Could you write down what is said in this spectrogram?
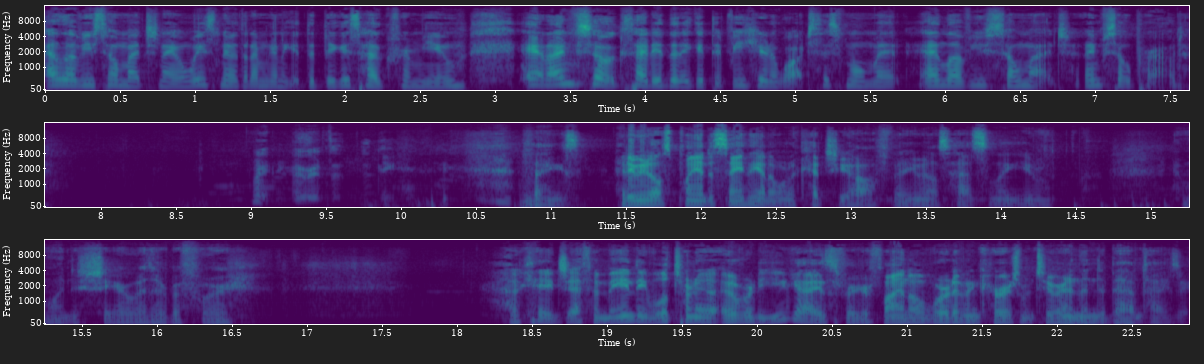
I love you so much, and I always know that I'm going to get the biggest hug from you. And I'm so excited that I get to be here to watch this moment. I love you so much, and I'm so proud. Thanks. Had anyone else planned to say anything? I don't want to cut you off, but anyone else had something you wanted to share with her before? Okay, Jeff and Mandy, we'll turn it over to you guys for your final word of encouragement to her and then to baptize her.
